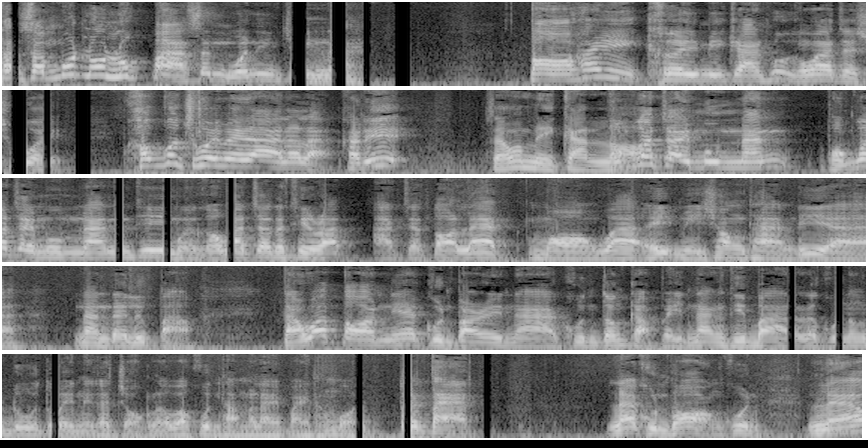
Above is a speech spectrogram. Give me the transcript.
ถ้าสมมติว่าลุกป่าสงวนจริงๆนะต่อให้เคยมีการพูดกันว่าจะช่วยเขาก็ช่วยไม่ได้แล้วแหละคราวนี้แสดงว่ามีการหลผอมกก็ใจมุมนั้น ผมก็ใจมุมนั้นที่เหมือนกับว่าเจ้าหน้าที่รัฐอาจจะตอนแรกมองว่าเอ้ยมีช่องทางที่จะนั่นได้หรือเปล่า แต่ว่าตอนนี้คุณปารินาคุณต้องกลับไปนั่งที่บ้าน แล้วคุณต้องดูตัวเองในกระจกแล้วว่าคุณทำอะไรไปทั้งหมดตั้งแต่และคุณพ่อของคุณ แล้ว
